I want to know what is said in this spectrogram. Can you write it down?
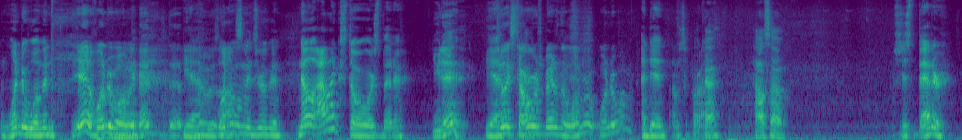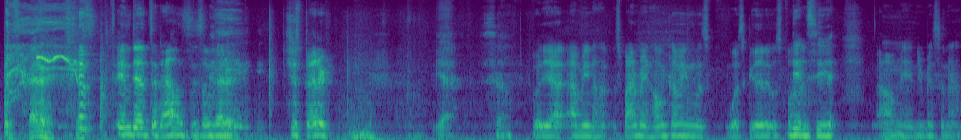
Wonder Woman. yeah, Wonder Woman. That, that Yeah, movie was Wonder awesome. Woman's real good. No, I like Star Wars better. You did. Yeah, Do you like Star Wars better than Wonder, Wonder Woman? I did. I'm surprised. Okay. How so? It's just better. It's better. It's In-depth analysis. of better. Just better. Yeah. So But yeah, I mean, Spider-Man: Homecoming was was good. It was fun. didn't see it. Oh Mm. man, you're missing out.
